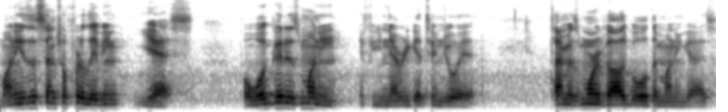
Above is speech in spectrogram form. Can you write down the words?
Money is essential for living, yes, but what good is money if you never get to enjoy it? Time is more valuable than money, guys.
